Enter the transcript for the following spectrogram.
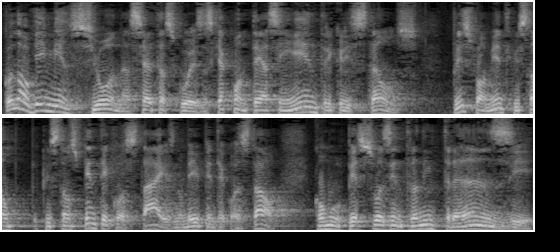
Quando alguém menciona certas coisas que acontecem entre cristãos, principalmente cristão, cristãos pentecostais, no meio pentecostal, como pessoas entrando em transe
